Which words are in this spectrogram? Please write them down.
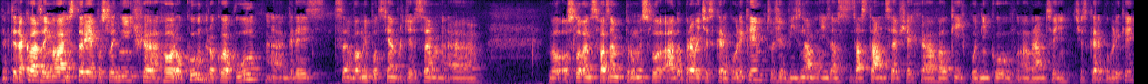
Tak to je taková zajímavá historie posledního roku, roku a půl, kdy jsem velmi poctěn, protože jsem eh, byl osloven Svazem průmyslu a dopravy České republiky, což je významný zastánce všech eh, velkých podniků v rámci České republiky.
